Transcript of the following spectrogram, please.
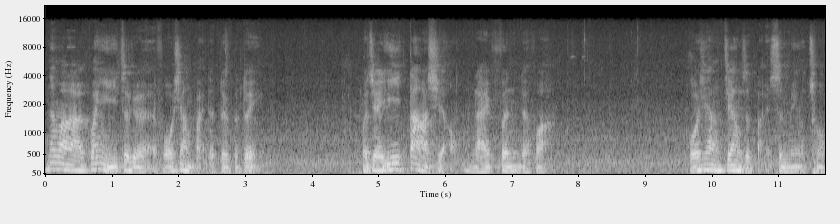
那么关于这个佛像摆的对不对？我觉得依大小来分的话，佛像这样子摆是没有错的。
